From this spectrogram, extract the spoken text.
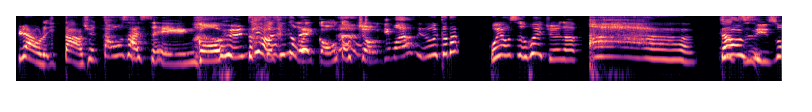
绕了一大圈，兜晒成個圈之後先同你講到重點。我有時會覺得，我有时会觉得啊，到底说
